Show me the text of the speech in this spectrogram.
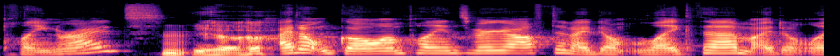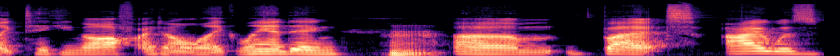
plane rides. yeah. I don't go on planes very often. I don't like them. I don't like taking off. I don't like landing. Hmm. Um, but I was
